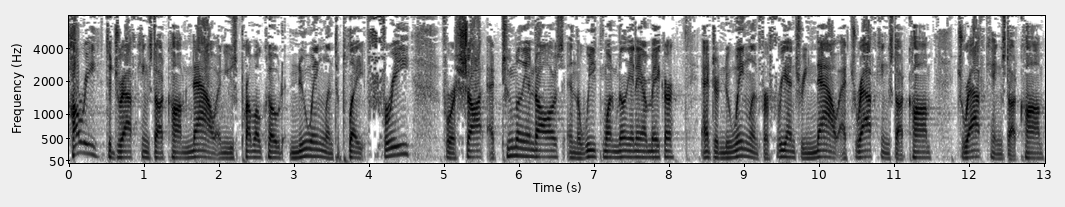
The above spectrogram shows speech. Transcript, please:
Hurry to DraftKings.com now and use promo code New England to play free for a shot at $2 million in the Week 1 Millionaire Maker. Enter New England for free entry now at DraftKings.com. DraftKings.com.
